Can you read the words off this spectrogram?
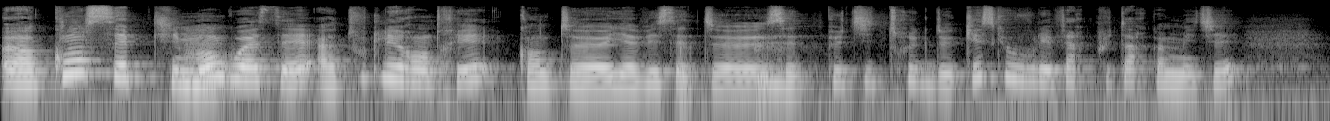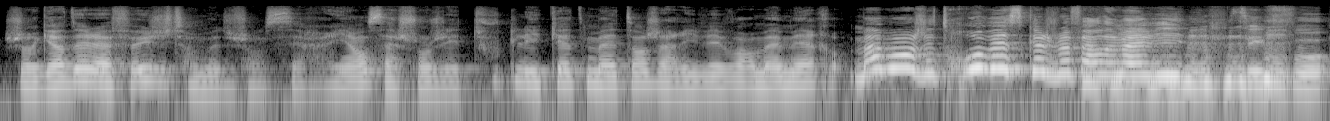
Un concept qui mm. m'angoissait à toutes les rentrées quand euh, il y avait cette, cette petite truc de qu'est-ce que vous voulez faire plus tard comme métier? Je regardais la feuille, j'étais en mode j'en sais rien, ça changeait toutes les quatre matins, j'arrivais voir ma mère, maman j'ai trouvé ce que je veux faire de ma vie. C'est faux.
